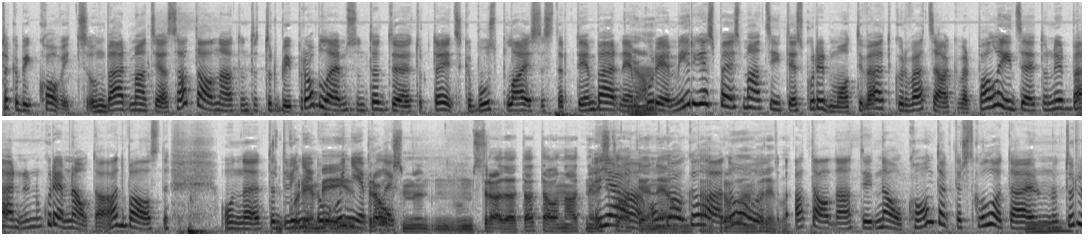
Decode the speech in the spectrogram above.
tā kā bija Covid un bērni mācījās attālināt, un tad tur bija problēmas, un tad uh, tur teica, ka būs plaisas starp tiem bērniem, jā. kuriem ir iespējas mācīties, kur ir motivēti, kur vecāki var palīdzēt, un ir bērni, nu, kuriem nav tā atbalsta. Un, uh, tad viņi, viņi iepaliek. strādāt attālināti, nevis Jā, klātienē. Un gal galā, nu, attālināti nav kontakta ar skolotāju, mm. nu, tur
